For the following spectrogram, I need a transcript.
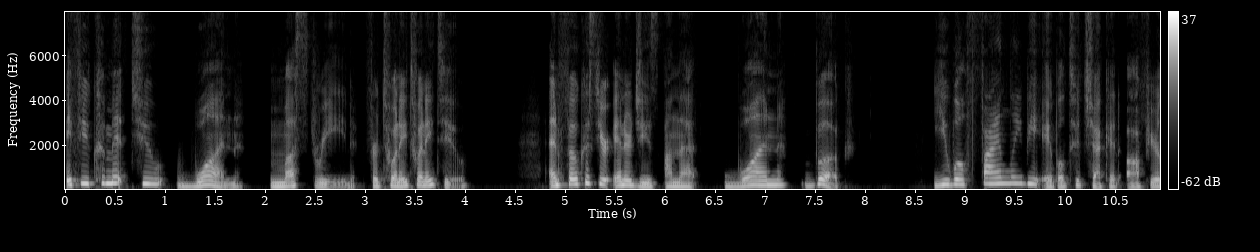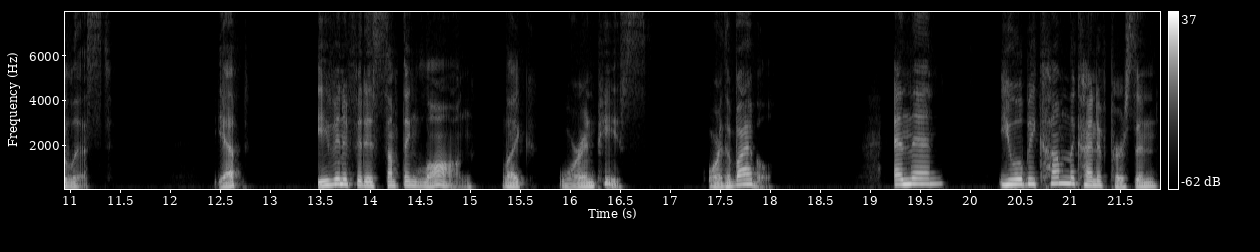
If you commit to one must read for 2022, and focus your energies on that one book, you will finally be able to check it off your list. Yep, even if it is something long like War and Peace or the Bible. And then you will become the kind of person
